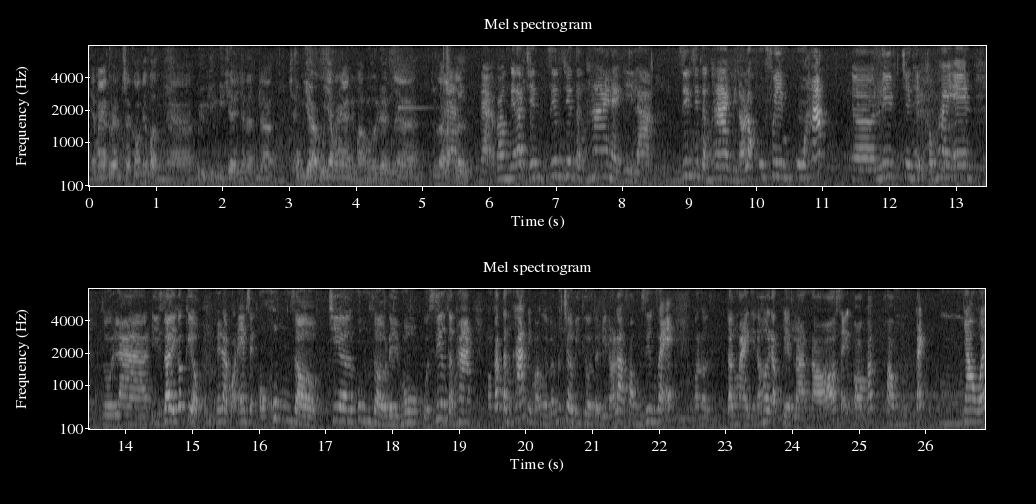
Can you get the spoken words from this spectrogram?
Ngày mai tụi em sẽ có cái phần uh, biểu diễn DJ cho nên uh, khung giờ của Yamaha thì mời mọi người đến uh, chúng ta lắc lư. Dạ, dạ vâng, nghĩa là trên riêng trên tầng 2 này thì là riêng trên tầng 2 vì nó là khu phim, khu hát, uh, live trên hệ thống 2N rồi là DJ các kiểu. Nên là bọn em sẽ có khung giờ, chia khung giờ demo của riêng tầng 2 còn các tầng khác thì mọi người vẫn cứ chơi bình thường, tại vì nó là phòng riêng rẽ. Còn ở tầng này thì nó hơi đặc biệt là nó sẽ có các phòng cách nhau ấy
